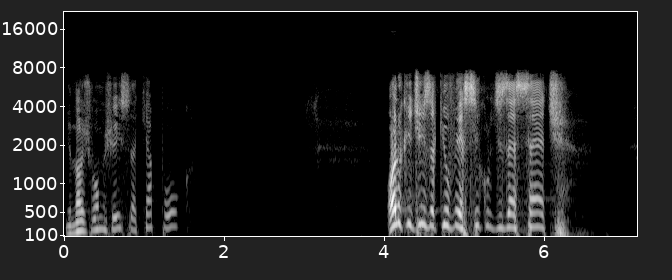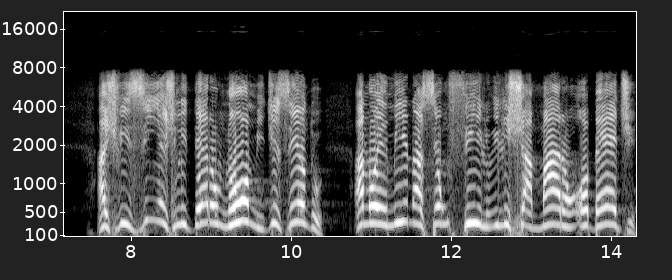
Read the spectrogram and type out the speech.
E nós vamos ver isso daqui a pouco. Olha o que diz aqui o versículo 17. As vizinhas lhe deram nome, dizendo: A Noemi nasceu um filho, e lhe chamaram Obed.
